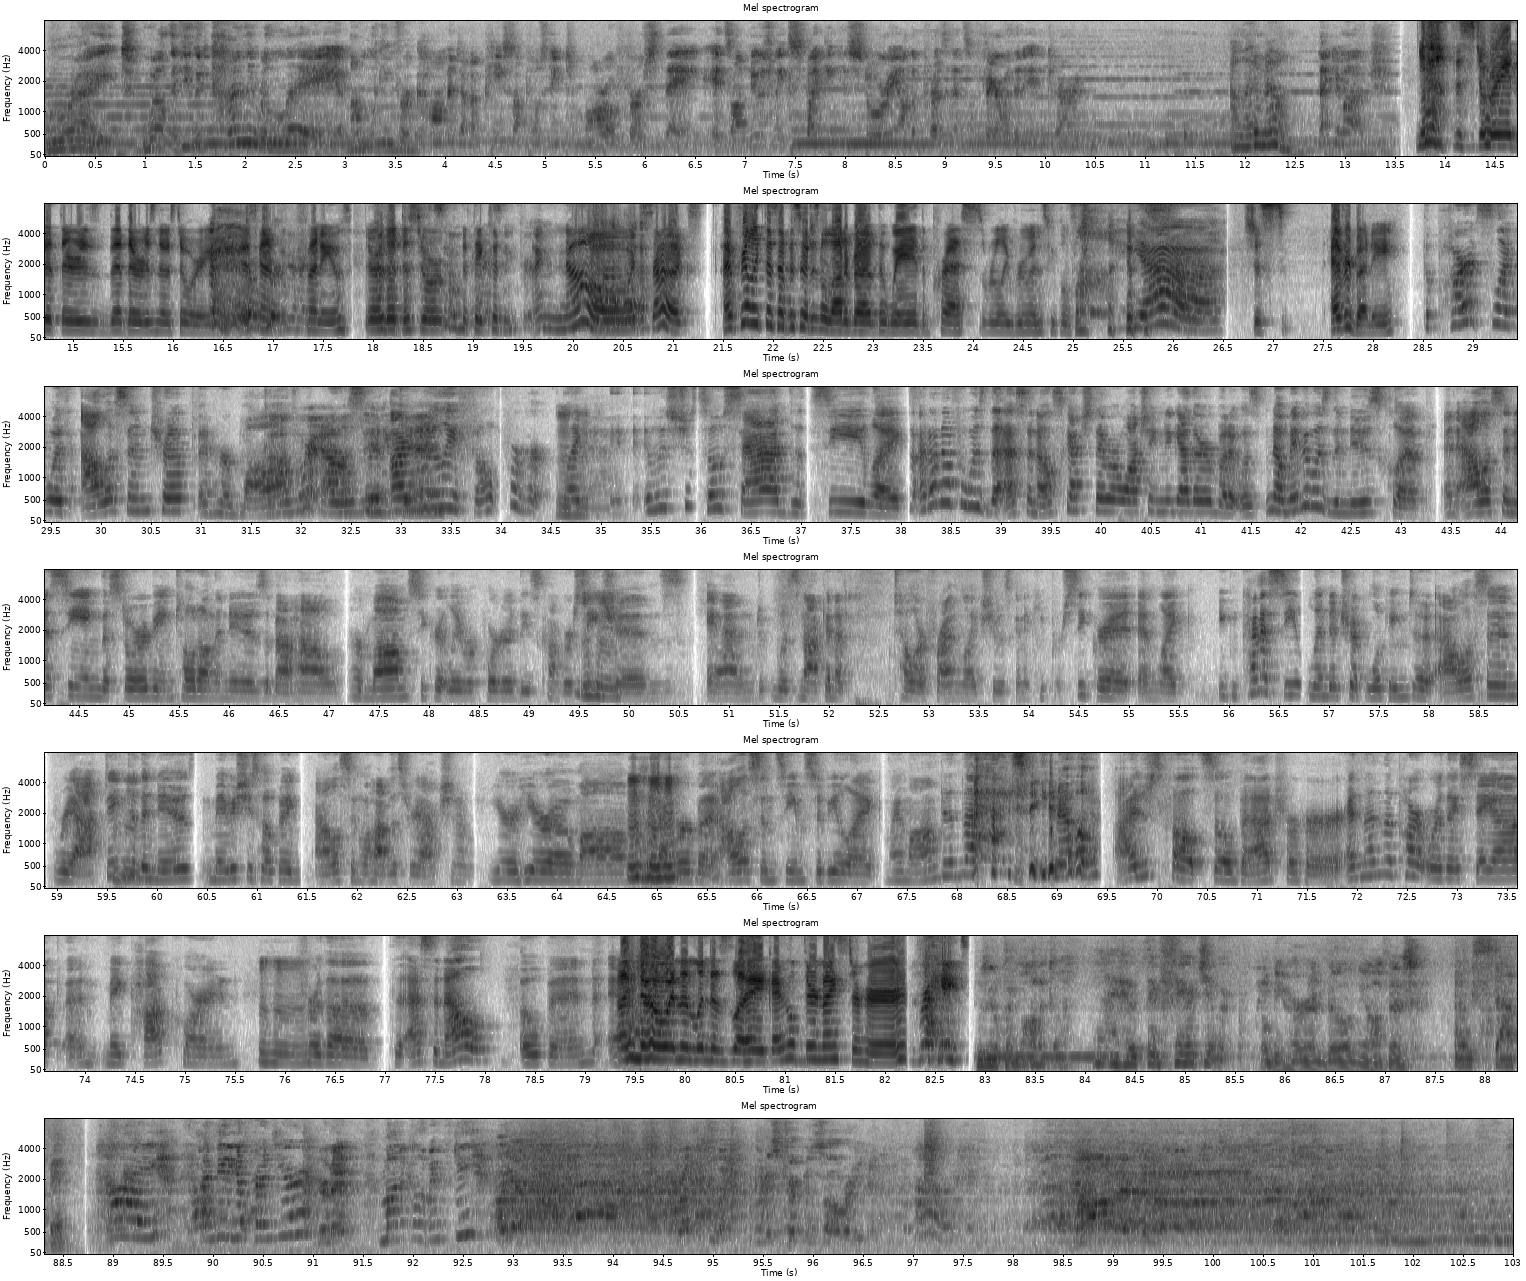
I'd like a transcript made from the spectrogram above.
Right. Well, if you could kindly relay, I'm looking for a comment on a piece I'm posting tomorrow first thing. It's on Newsweek spiking his story on the president's affair with an intern. I'll let him know. Thank you much. Yeah, the story that there's that there is no story. It's kind of Right. funny. Or that the story so that they couldn't. I know it sucks. I feel like this episode is a lot about the way the press really ruins people's lives. Yeah. It's just everybody. The parts like with Allison Tripp and her mom, poor are Allison re- I really felt for her. Like Mhm. it, it was just so sad to see. Like I don't know if it was the SNL sketch they were watching together, but it was no, maybe it was the news clip. And Allison is seeing the story being told on the news about how her mom secretly recorded these conversations and was not gonna tell her friend like she was gonna keep her secret and like you can kind of see Linda Tripp looking to Allison, reacting to Mhm. the news. Maybe she's hoping Allison will have this reaction of, You're a hero, mom, or Mhm. whatever. But Allison seems to be like, My mom did that, you know? I just felt so bad for her. And then the part where they stay up and make popcorn Mhm. for the, the SNL open. And I know, and then Linda's like, I hope they're nice to her. Right. Who's gonna play Monica? I hope they're fair to her. It'll be her and Bill in the office. Oh, stop it. Hi, I'm meeting a friend here, Your name? Monica Lewinsky. Oh, yeah. Right this way. This trip is already done. Oh.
